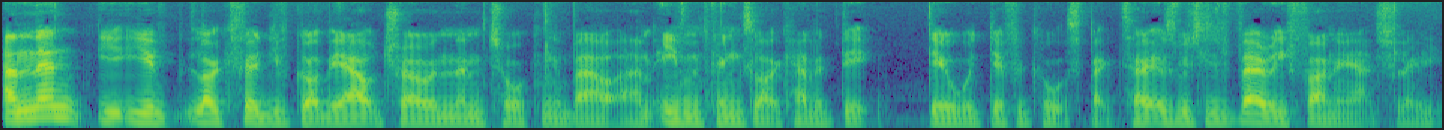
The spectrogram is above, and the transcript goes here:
And then, you've, like I said, you've got the outro and them talking about um, even things like how to deal with difficult spectators, which is very funny actually.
